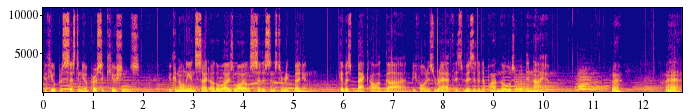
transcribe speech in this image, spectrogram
If you persist in your persecutions, you can only incite otherwise loyal citizens to rebellion. Give us back our God before his wrath is visited upon those who would deny him. Huh. Well,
